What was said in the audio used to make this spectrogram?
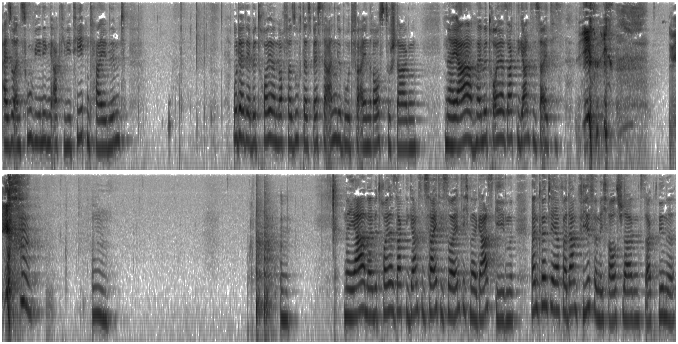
also an zu wenigen Aktivitäten teilnimmt, oder der Betreuer noch versucht, das beste Angebot für einen rauszuschlagen. Naja, mein Betreuer sagt die ganze Zeit. Naja, mein Betreuer sagt die ganze Zeit, ich soll endlich mal Gas geben. Dann könnte er verdammt viel für mich rausschlagen, sagt Winne.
